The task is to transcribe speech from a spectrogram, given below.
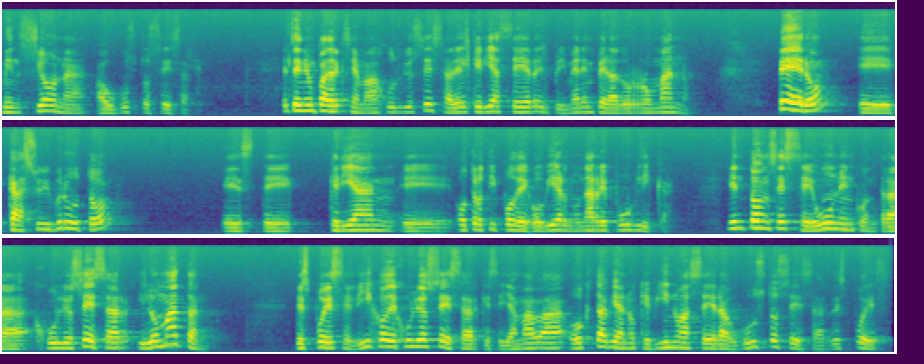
menciona a Augusto César. Él tenía un padre que se llamaba Julio César, él quería ser el primer emperador romano, pero eh, Casio y Bruto este, querían eh, otro tipo de gobierno, una república. Y entonces se unen contra Julio César y lo matan. Después el hijo de Julio César, que se llamaba Octaviano, que vino a ser Augusto César después,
